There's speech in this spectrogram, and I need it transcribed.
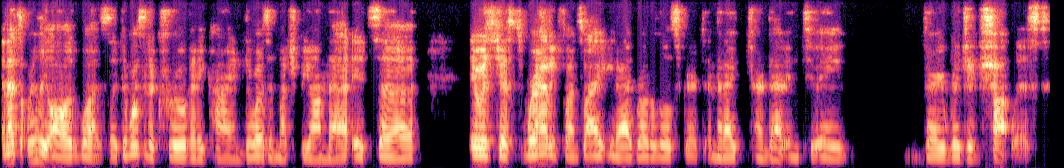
And that's really all it was. Like there wasn't a crew of any kind. There wasn't much beyond that. It's uh it was just we're having fun. So I, you know, I wrote a little script and then I turned that into a very rigid shot list.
